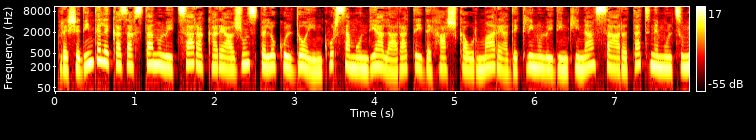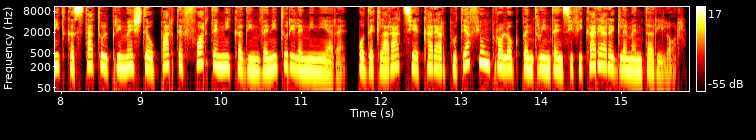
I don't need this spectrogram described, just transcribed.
Președintele Kazahstanului, țara care a ajuns pe locul 2 în cursa mondială a ratei de hash ca urmare a declinului din China, s-a arătat nemulțumit că statul primește o parte foarte mică din veniturile miniere, o declarație care ar putea fi un prolog pentru intensificarea reglementărilor.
